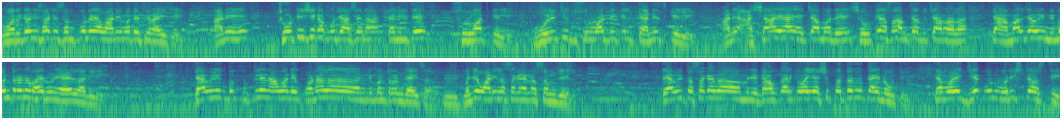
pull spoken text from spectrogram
वर्गणीसाठी संपूर्ण या वाडीमध्ये फिरायचे. आणि छोटीशी का पूजा असे ना त्यांनी इथे सुरुवात केली. होळीची सुरुवात देखील त्यांनीच केली. आणि अशा या याच्यामध्ये शेवटी असा आमचा विचार आला की आम्हाला ज्यावेळी निमंत्रणं बाहेरून यायला लागली त्यावेळी मग कुठल्या नावाने कोणाला निमंत्रण द्यायचं? म्हणजे वाडीला सगळ्यांना समजेल. त्यावेळी तसं काय म्हणजे गावकार किंवा ही अशी पद्धतच काही नव्हती. त्यामुळे जे कोण वरिष्ठ असतील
